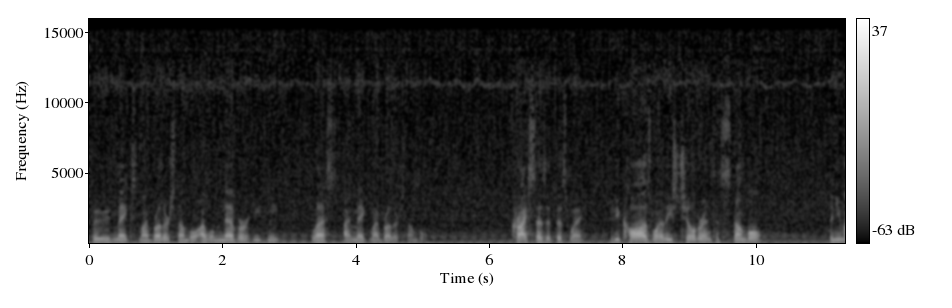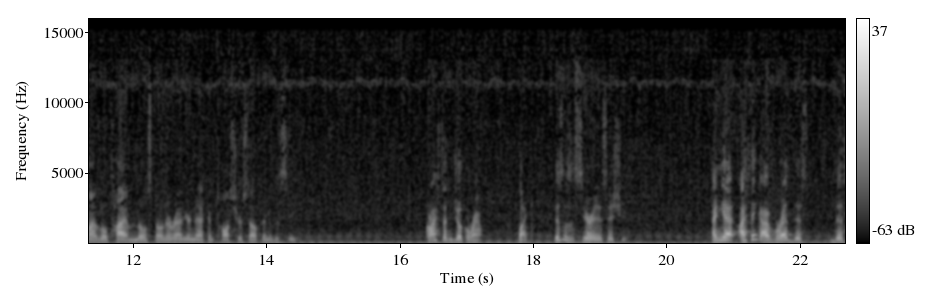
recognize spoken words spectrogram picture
food makes my brother stumble, I will never eat meat, lest I make my brother stumble. Christ says it this way If you cause one of these children to stumble, then you might as well tie a millstone around your neck and toss yourself into the sea. Christ doesn't joke around. Like, this is a serious issue. And yet, I think I've read this, this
